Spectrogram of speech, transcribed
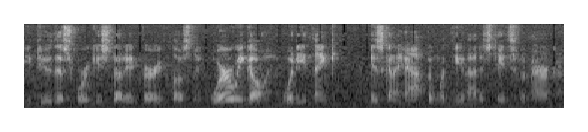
you do this work, you study it very closely. Where are we going? What do you think is going to happen with the United States of America?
